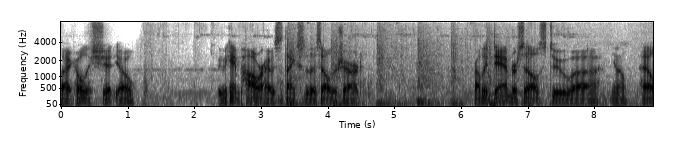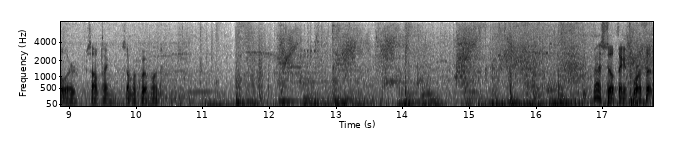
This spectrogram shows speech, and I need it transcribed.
Like, holy shit, yo. We became powerhouses thanks to this Elder Shard. Probably damned ourselves to, uh, you know, hell or something, some equivalent. I still think it's worth it.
